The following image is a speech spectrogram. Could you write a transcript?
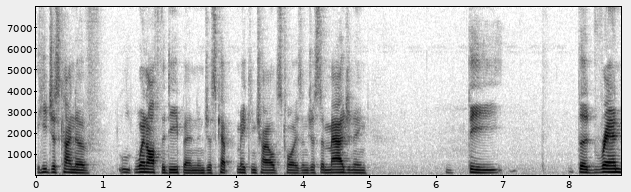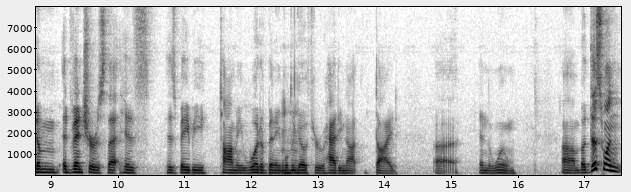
he just kind of l- went off the deep end and just kept making child's toys and just imagining the the random adventures that his his baby Tommy would have been able to go through had he not died uh, in the womb. Um, but this one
